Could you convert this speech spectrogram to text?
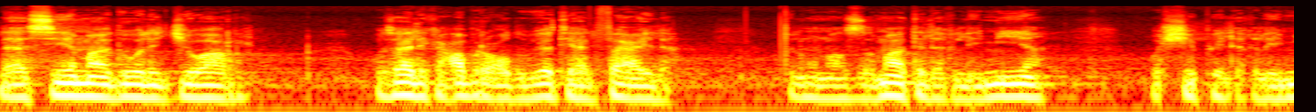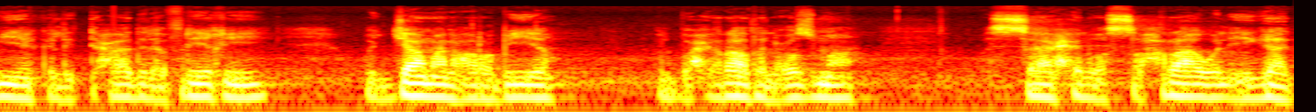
لا سيما دول الجوار وذلك عبر عضويتها الفاعلة. في المنظمات الإقليمية والشبه الإقليمية كالاتحاد الأفريقي والجامعة العربية والبحيرات العظمى والساحل والصحراء والإيجاد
